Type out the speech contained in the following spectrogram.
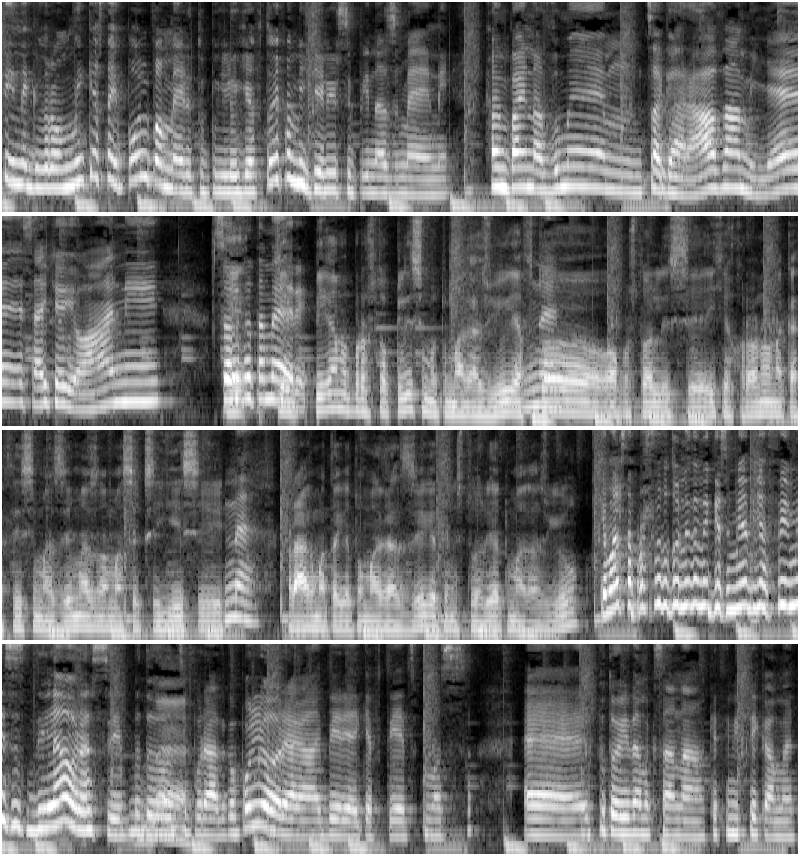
την εκδρομή και στα υπόλοιπα μέρη του πυλού, γι' αυτό είχαμε γυρίσει πεινασμένοι. Είχαμε πάει να δούμε τσαγκαράδα, μιλιές, Άγιο Ιωάννη σε όλα αυτά τα μέρη. Και πήγαμε προς το κλείσιμο του μαγαζιού, γι' αυτό ναι. ο Αποστόλης ε, είχε χρόνο να καθίσει μαζί μας να μας εξηγήσει ναι. πράγματα για το μαγαζί, για την ιστορία του μαγαζιού. Και μάλιστα πρόσφατα τον είδαμε και σε μια διαφήμιση στην τηλεόραση με το ναι. Τσιπουράδικο. Πολύ ωραία εμπειρία και αυτή έτσι που, μας, ε, που το είδαμε ξανά και θυμηθήκαμε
